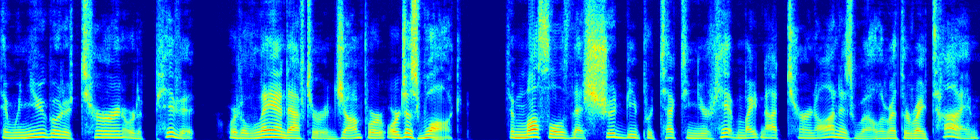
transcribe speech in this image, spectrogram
then when you go to turn or to pivot or to land after a jump or, or just walk, the muscles that should be protecting your hip might not turn on as well or at the right time,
